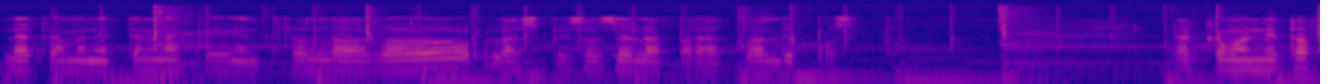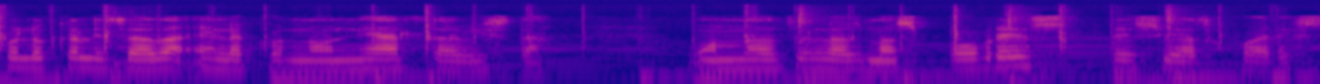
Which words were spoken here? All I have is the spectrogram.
la camioneta en la que habían trasladado las piezas del aparato al depósito. La camioneta fue localizada en la colonia Altavista, una de las más pobres de Ciudad Juárez,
